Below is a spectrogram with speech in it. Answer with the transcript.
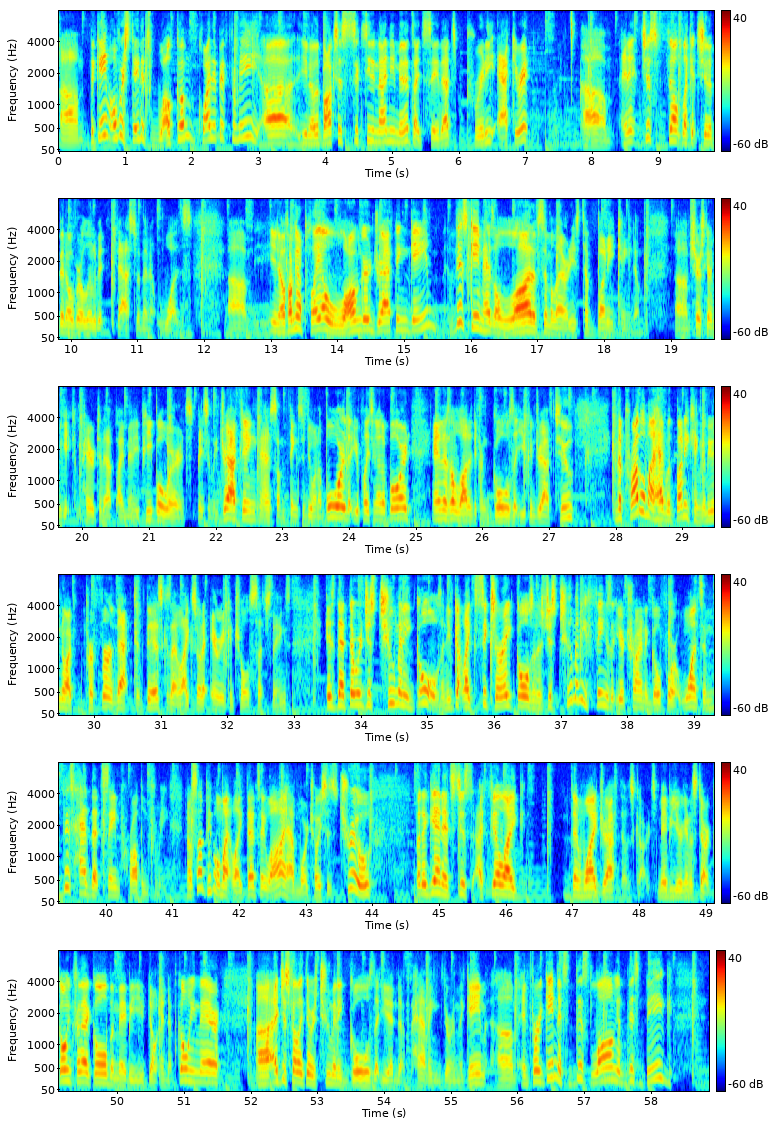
Um, the game overstayed its welcome quite a bit for me. Uh, you know, the box is 60 to 90 minutes. I'd say that's pretty accurate. Um, and it just felt like it should have been over a little bit faster than it was. Um, you know, if I'm going to play a longer drafting game, this game has a lot of similarities to Bunny Kingdom. Uh, I'm sure it's going to get compared to that by many people, where it's basically drafting. It has some things to do on a board that you're placing on a board, and there's a lot of different goals that you can draft too. And the problem I had with Bunny Kingdom, even though I prefer that to this because I like sort of area controls, such things, is that there were just too many goals. And you've got like six or eight goals, and there's just too many things that you're trying to go for at once. And this had that same problem for me. Now, some people might like that and say, well, I have more choices. True. But again, it's just, I feel like then why draft those cards? Maybe you're going to start going for that goal, but maybe you don't end up going there. Uh, I just felt like there was too many goals that you end up having during the game. Um, and for a game that's this long and this big,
